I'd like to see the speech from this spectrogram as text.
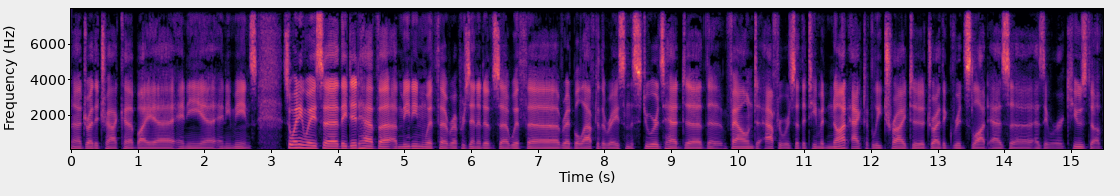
uh, dry the track uh, by uh, any uh, any means. So, anyways, uh, they did have uh, a meeting with uh, representatives uh, with Red Bull after the race, and the stewards had the, found afterwards that the team had not actively tried to dry the grid slot as as they were accused of,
